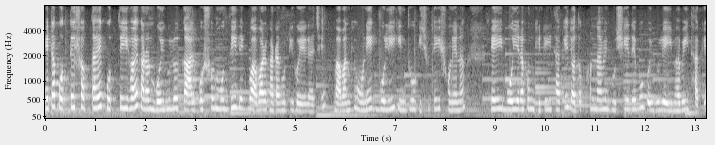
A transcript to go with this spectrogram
এটা প্রত্যেক সপ্তাহে করতেই হয়, কারণ বইগুলো কাল পরশুর মধ্যেই দেখব আবার ঘাটাঘুটি হয়ে গেছে। বাবানকে অনেক বলি, কিন্তু ও কিছুতেই শোনে না। এই বই এরকম ঘেটেই থাকে, যতক্ষণ না আমি গুছিয়ে দেবো, বইগুলো এইভাবেই থাকে।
